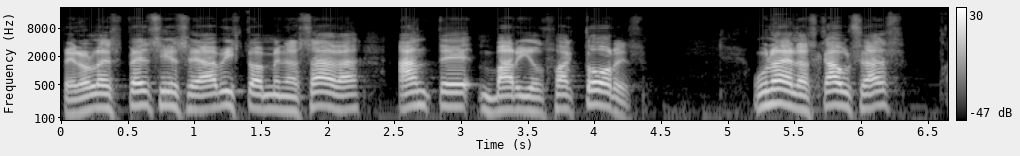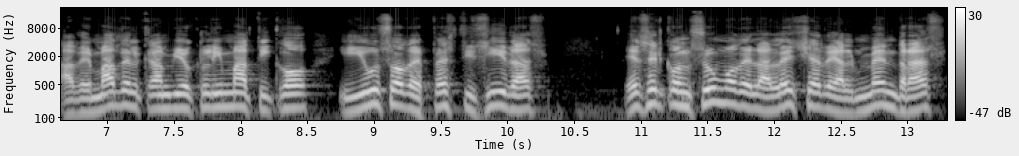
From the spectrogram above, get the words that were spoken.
pero la especie se ha visto amenazada ante varios factores. Una de las causas, además del cambio climático y uso de pesticidas, es el consumo de la leche de almendras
